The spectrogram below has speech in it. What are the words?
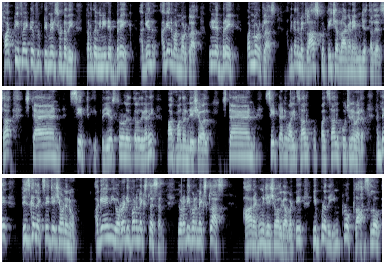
forty five to fifty minutes ఉంటుంది. తర్వాత we need a break again again one more class we need a break one more class అందుకని మీ క్లాస్కు టీచర్ రాగానే ఏం చేస్తారు తెలుసా? Stand sit. ఇప్పుడు చేస్తున్న లేదు తెలియదు కానీ మాకు మాత్రం చేసేవాళ్ళు. స్టాండ్ సిట్ అని ఐదు సార్లు పది సార్లు కూర్చునేవాడు. అంటే ఫిజికల్ ఎక్సర్సైజ్ చేసేవాడు నేను. Again your ready for next lesson your ready for next class ఆ రకంగా చేసేవాళ్ళు కాబట్టి ఇప్పుడు అది ఇంట్లో క్లాస్లో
